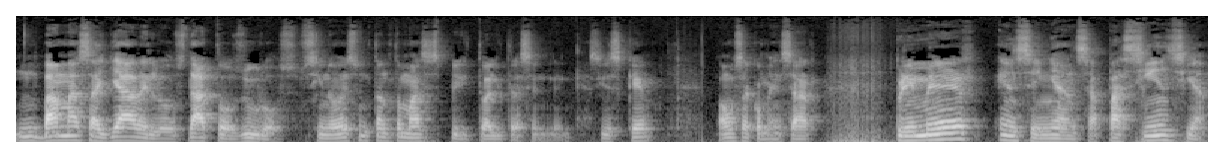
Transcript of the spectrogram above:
va más allá de los datos duros, sino es un tanto más espiritual y trascendente. Así es que vamos a comenzar. Primer enseñanza, paciencia.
